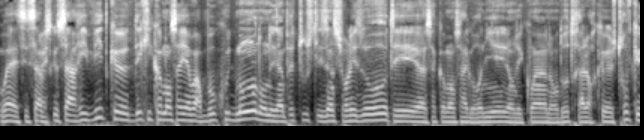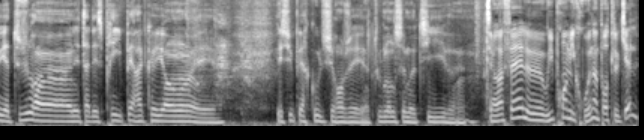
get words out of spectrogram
Ouais, c'est ça, Ouais. parce que ça arrive vite que dès qu'il commence à y avoir beaucoup de monde, on est un peu tous les uns sur les autres et euh, ça commence à grogner dans des coins, dans d'autres. Alors que je trouve qu'il y a toujours un, un état d'esprit hyper accueillant et, et super cool sur Angers. Tout le monde se motive. Tiens, Raphaël, euh, oui, prends un micro, n'importe lequel.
